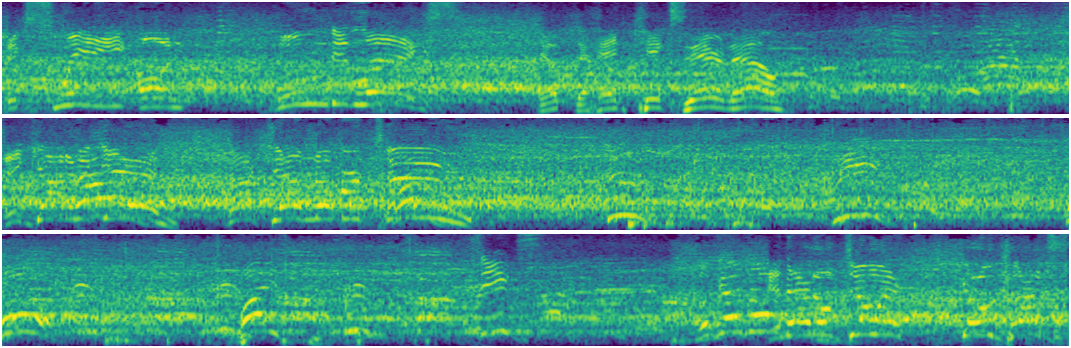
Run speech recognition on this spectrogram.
McSweeney on wounded legs. Yep, the head kick's there now. They got him again. Knockdown number two. Two, three, four, five, six. And that'll do.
